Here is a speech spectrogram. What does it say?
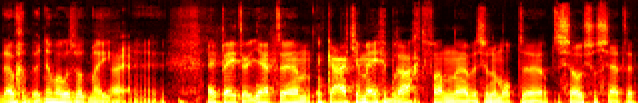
daar gebeurt nog wel eens wat mee. Oh ja. Eh, Hey Peter, je hebt ehm, een kaartje meegebracht van, eh, we zullen hem op de, op de social zetten.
